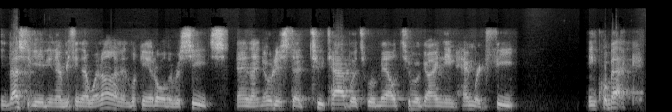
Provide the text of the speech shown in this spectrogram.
investigating everything that went on and looking at all the receipts. And I noticed that two tablets were mailed to a guy named Henrik Feet in Quebec.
